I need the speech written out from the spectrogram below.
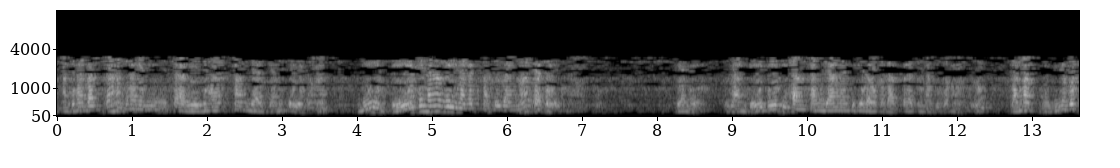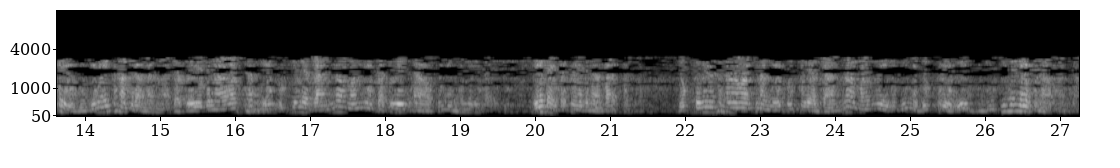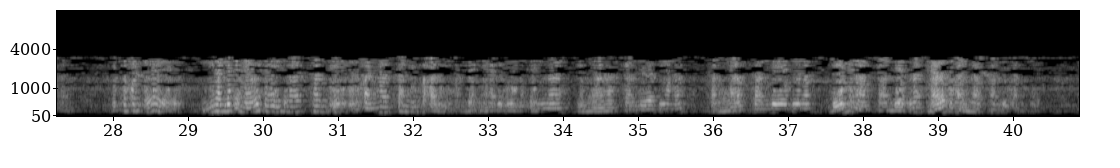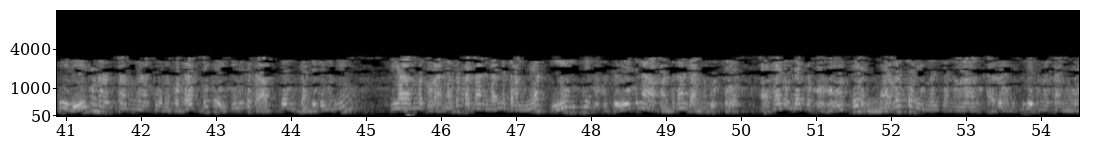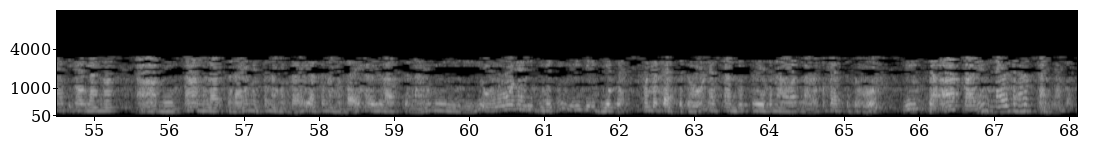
හඳුනාගත්තා හඳුනා ගැනීම නිසා වේදනා ස්කන්ධය ගැන තේරෙනවා. මේ වේදනාව ඊළඟට හඳුනගන්නවා සැප වේදනාව. කියන්නේ යම් දෙයක සංසංජානන්ත කියලා ඔක දක්වලා තියෙන බුදුහාමුදුරුවෝ. යමක් මුදිනකොට ඒ මුදින එක හඳුනා ගන්නවා. සැප වේදනාවක් නම් මේ පුද්ගලයා දන්නවා මම මේ සැප වේදනාවක් විඳින්නේ නේද? ඒකයි සැප වේදනාව බලන්න. දුක් වේදනාවක් නම් මේ පුද්ගලයා දන්නා මම මේ විඳින්නේ දුක් වේදේ විඳින වේදනාවක්. එතකොට ඊළඟට නැවත වේදනා ස්කන්ධය සංඥා ස්කන්ධය පහළ වෙනවා. දැන් එහාට රෝග වෙනවා, විඥාන ස්කන්ධය වෙනවා, සංඥා ස්කන්ධය වෙනවා, වේදනා ස්කන්ධය වෙනවා, නැවත සංඥා ස්කන්ධය වෙනවා. මේ වේදනා සංඥා කියන කොටස් දෙක එකිනෙකට අත්යෙන් බැඳගෙන නේ ක්‍රියාත්මක කරන්නට පටන් ගන්න ධර්මයක් ඒ විදිහට සුඛ වේදනා හඳුනා ගන්නකොට ඇහැට දැකපු රූපේ නැවත විමසනවා. අර විදිහටම සංඥා ටික ගන්නවා. ආ මේ සාම ලක්ෂණය මෙතන හොඳයි අතන හොඳයි කයි ලක්ෂණය මේ ඕනෙ විදිහට විවිධ විදිහට හොඳ පැත්තට හෝ නැත්නම් දුක් වේදනාවක් නරක පැත්තට හෝ විවිධ ආකාරයෙන් නැවත සංඥා ගන්නවා.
